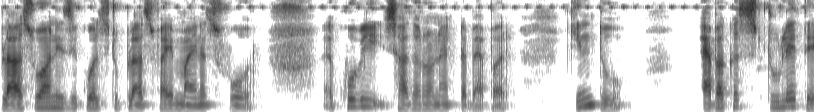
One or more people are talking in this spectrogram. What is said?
plus one is equals to plus five minus four খুবই সাধারণ একটা ব্যাপার। কিন্তু অ্যাবাকাস টুলেতে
